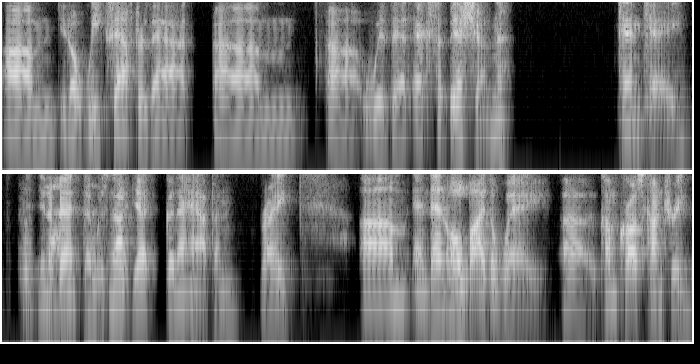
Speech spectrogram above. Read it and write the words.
um, you know, weeks after that um, uh, with that exhibition 10K, oh, an yeah, event that was right. not yet going to happen, right? Um, and then, oh, by the way, uh, come cross country,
